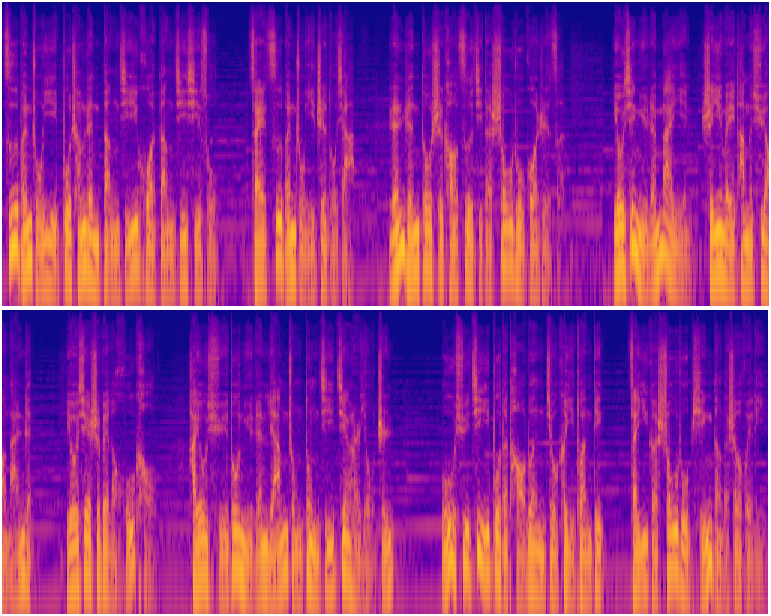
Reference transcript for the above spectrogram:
资本主义不承认等级或等级习俗，在资本主义制度下，人人都是靠自己的收入过日子。有些女人卖淫是因为她们需要男人，有些是为了糊口，还有许多女人两种动机兼而有之。无需进一步的讨论就可以断定，在一个收入平等的社会里。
